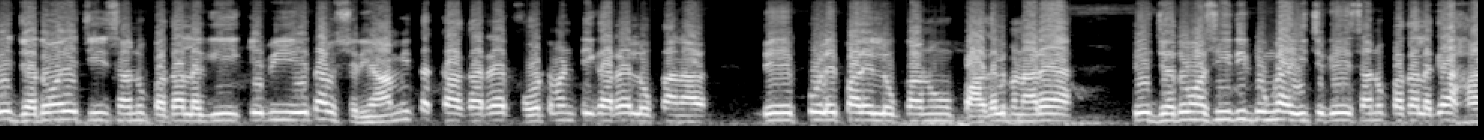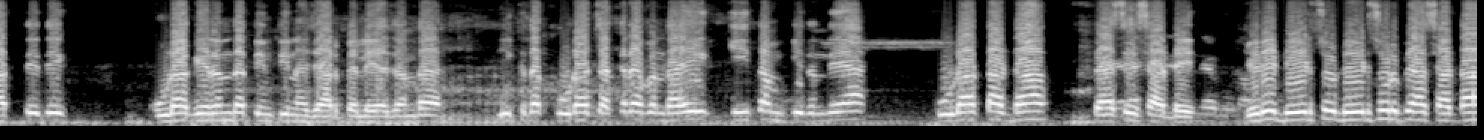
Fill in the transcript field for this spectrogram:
ਤੇ ਜਦੋਂ ਇਹ ਚੀਜ਼ ਸਾਨੂੰ ਪਤਾ ਲੱਗੀ ਕਿ ਵੀ ਇਹ ਤਾਂ ਸ਼ਰਿਆਮ ਹੀ ਧੱਕਾ ਕਰ ਰਿਹਾ 420 ਕਰ ਰਿਹਾ ਲੋਕਾਂ ਨਾਲ ਤੇ ਭੋਲੇ ਭਾਲੇ ਲੋਕਾਂ ਨੂੰ ਪਾਗਲ ਬਣਾ ਰਿਹਾ ਤੇ ਜਦੋਂ ਅਸੀਂ ਇਹਦੀ ਡੂੰਘਾਈ ਚ ਗਏ, ਸਾਨੂੰ ਪਤਾ ਲੱਗਿਆ ਹੱਥ ਤੇ ਕੂੜਾ ਗੇਰਨ ਦਾ 3-3000 ਰੁਪਏ ਲਿਆ ਜਾਂਦਾ ਇੱਕ ਤਾਂ ਕੂੜਾ ਚੱਕ ਰਿਹਾ ਬੰਦਾ, ਇਹ ਕੀ ਧਮਕੀ ਦਿੰਦੇ ਆ? ਕੂੜਾ ਤੁਹਾਡਾ ਪੈਸੇ ਸਾਡੇ, ਜਿਹੜੇ 150 150 ਰੁਪਿਆ ਸਾਡਾ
